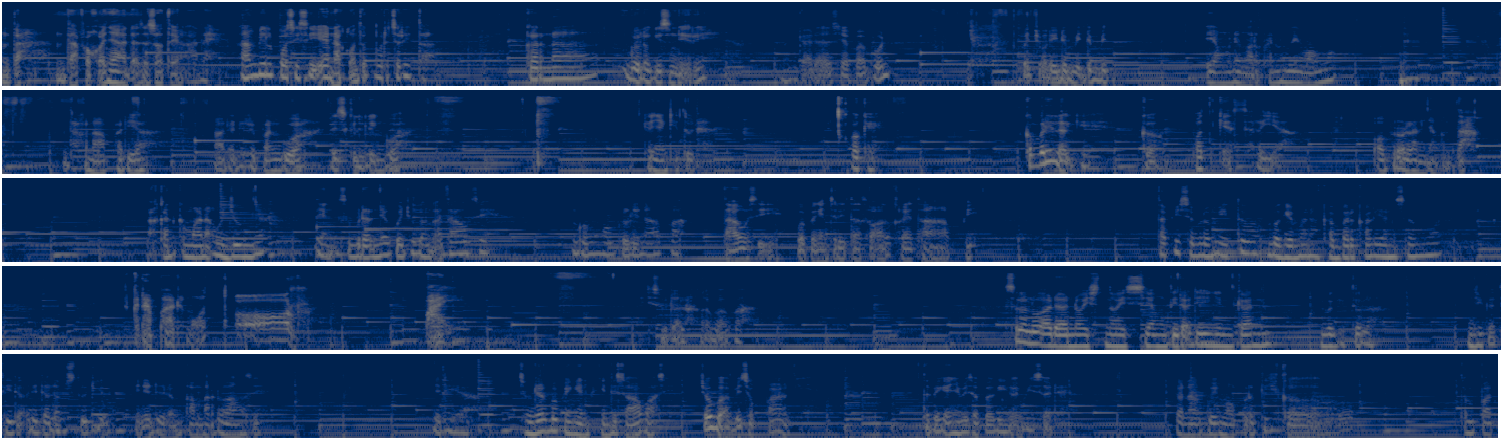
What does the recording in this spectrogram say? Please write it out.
Entah entah pokoknya ada sesuatu yang aneh. Ambil posisi enak untuk bercerita. Karena gue lagi sendiri gak ada siapa pun. Kecuali demit-demit yang mendengarkan gue ngomong. Entah kenapa dia ada di depan gue di sekeliling gue kayaknya gitu deh. Oke. Kembali lagi ke podcast Ria. Obrolan yang entah akan ke mana ujungnya yang sebenarnya gue juga nggak tahu sih. Gue mau ngobrolin apa? Tahu sih gue pengen cerita soal kereta api. Tapi sebelum itu bagaimana kabar kalian semua kenapa ada motor? Bye. Aja sudahlah nggak apa-apa. Selalu ada noise-noise yang tidak diinginkan. Begitulah. Jika tidak di dalam studio. Ini di dalam kamar doang sih. Jadi ya sebenarnya gue pengen bikin di sawah sih. Coba besok pagi. Tapi kayaknya besok pagi nggak bisa deh. Karena gue mau pergi ke tempat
